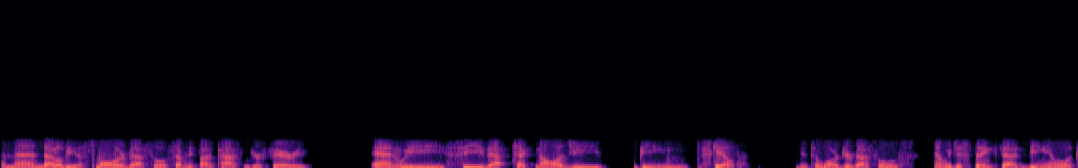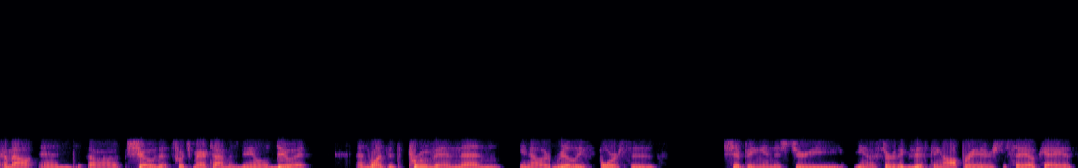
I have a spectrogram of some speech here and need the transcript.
And then that'll be a smaller vessel, 75 passenger ferry. And we see that technology being scaled into larger vessels And we just think that being able to come out and uh, show that Switch Maritime has been able to do it, and once it's proven, then you know it really forces shipping industry, you know, sort of existing operators to say, okay, it's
